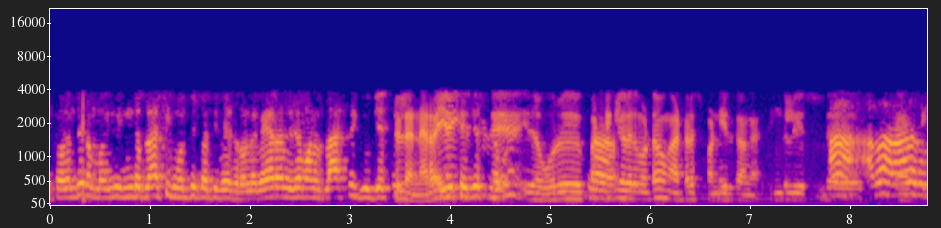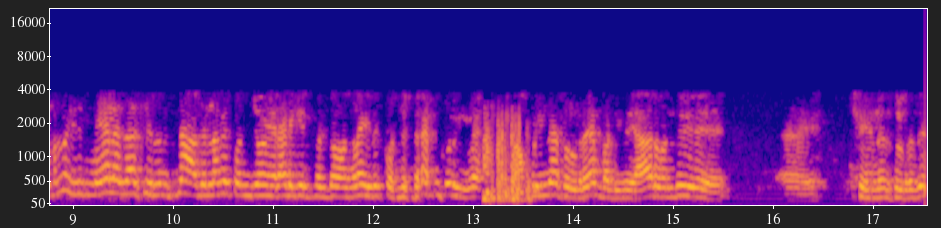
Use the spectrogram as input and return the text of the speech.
இப்ப வந்து நம்ம வந்து இந்த பிளாஸ்டிக் மொத்தி பத்தி பேசுறோம்ல. வேற விதமான பிளாஸ்டிக் யூஜஸ் இல்ல நிறைய இருக்குது இதுல ஒரு பர்டிகுலர் இது மட்டும் அவங்க அட்ரஸ் பண்ணிருக்காங்க சிங்கிள் யூஸ் அதான் நான் சொல்றேன் இதுக்கு மேல ஏதாச்சும் இருந்துச்சுன்னா அது எல்லாமே கொஞ்சம் எராடிகேட் பண்ணிட்டு வாங்களேன் இதுக்கு கொஞ்சம் டைம் கொடுங்களேன் அப்படின்னு தான் சொல்றேன். பட் இது யாரு வந்து என்ன சொல்றது?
